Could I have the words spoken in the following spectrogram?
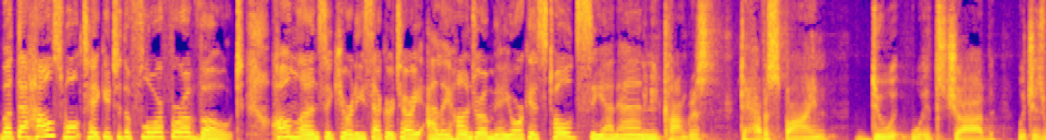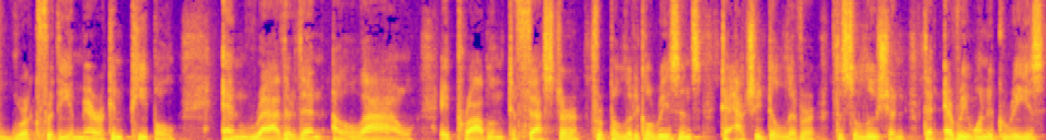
but the House won't take it to the floor for a vote. Homeland Security Secretary Alejandro Mayorkas told CNN. We need Congress to have a spine, do its job, which is work for the American people, and rather than allow a problem to fester for political reasons, to actually deliver the solution that everyone agrees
